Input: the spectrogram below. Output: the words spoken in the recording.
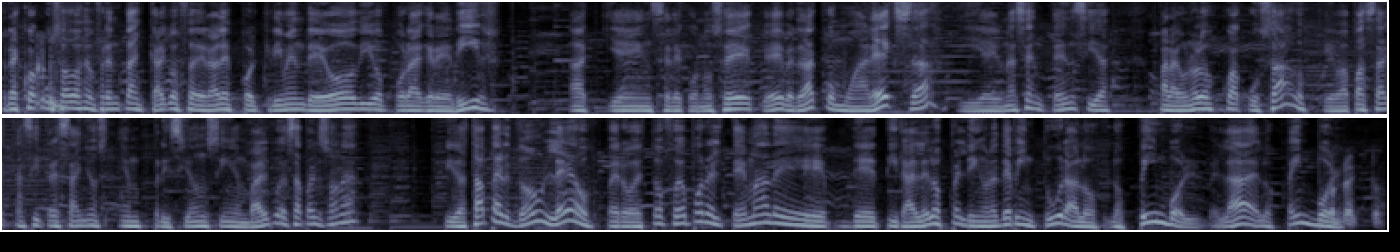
Tres coacusados enfrentan cargos federales por crimen de odio, por agredir a quien se le conoce, eh, ¿verdad?, como Alexa, y hay una sentencia para uno de los coacusados que va a pasar casi tres años en prisión. Sin embargo, esa persona pidió hasta perdón, Leo, pero esto fue por el tema de, de tirarle los perdigones de pintura, los, los pinball, ¿verdad?, los paintball. Correcto.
